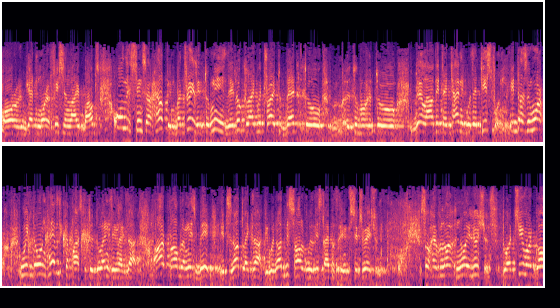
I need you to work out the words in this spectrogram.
or get more efficient light bulbs. All these things are helping, but really, to me, they look like we try to beg to to to bail out the Titanic with a teaspoon. It doesn't work. We don't have the capacity to do anything like that. Our problem is big. It's not like that. It will not be solved with this type of situation. So have no illusions. To achieve our goal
